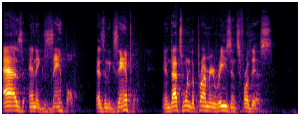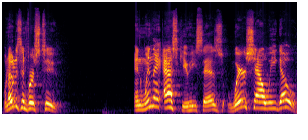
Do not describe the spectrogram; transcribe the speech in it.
as an example, as an example. And that's one of the primary reasons for this. Well, notice in verse 2 and when they ask you, he says, Where shall we go?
